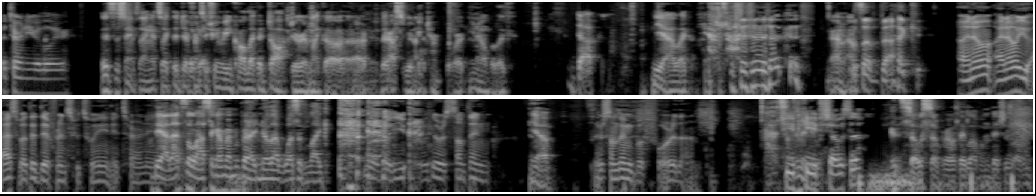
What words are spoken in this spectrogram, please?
attorney or lawyer? It's the same thing. It's like the difference Okay. between being called like a doctor and like a uh, there has to be another term for it, you know. But like Doc. yeah, like yeah, I don't know. What's up, Doc? I know. I know you asked about the difference between attorney. Yeah, that's the last thing I remember, but I know that wasn't like Yeah, but you, there was something. yeah. There was something before then. Ah, it's Chief something to do Keef with- Sosa. It's Sosa, bro. They love him. Bitches love him.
